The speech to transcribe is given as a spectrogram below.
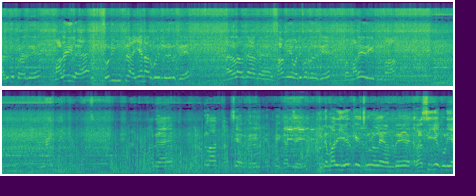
அதுக்கு பிறகு மலையில் சொரிமுத்து ஐயனார் கோயில் இருக்கு. அதனால வந்து அந்த சாமியை வழிபடுறதுக்கு இப்போ மலை ஏறிக்கிட்டு இருக்கோம். பாருங்க கண்களா காட்சியாக இருக்கு இயற்கை காட்சி. இந்த மாதிரி இயற்கை சூழ்நிலையை வந்து ரசிக்கக்கூடிய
